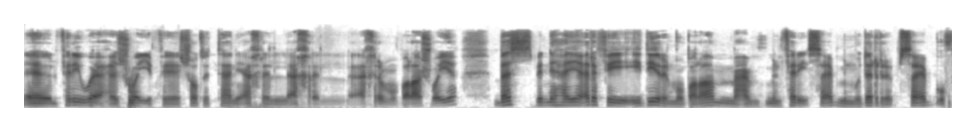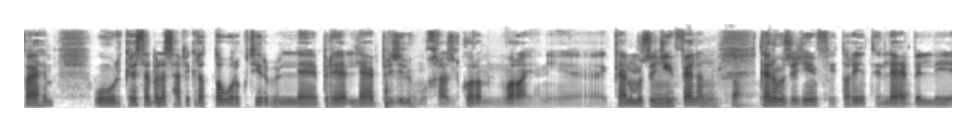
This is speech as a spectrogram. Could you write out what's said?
آه، الفريق وقع شوية في الشوط الثاني آخر آخر آخر المباراة شوية. بس بالنهاية عرف يدير المباراة مع من فريق صعب من مدرب صعب وفاهم. والكريستال بالاس على فكرة تطوروا كثير باللعب برجلهم واخراج الكرة من ورا يعني كانوا مزعجين فعلا. كانوا مزعجين في طريقة اللعب اللي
